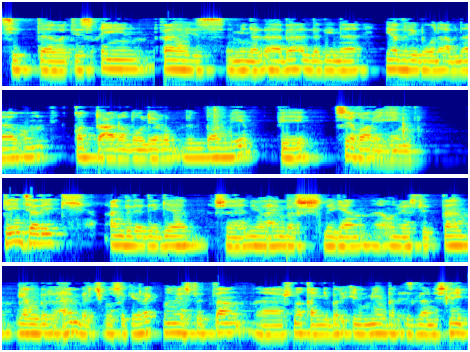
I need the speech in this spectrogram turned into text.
96 فارس من الآباء الذين يضربون أبنائهم قد تعرضوا للضرب في صغرهم keyinchalik angliyadagi o'sha nyu hembridj degan universitetdan gambir hembridj bo'lsa kerak universitetdan shunaqangi bir ilmiy bir izlanishlik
